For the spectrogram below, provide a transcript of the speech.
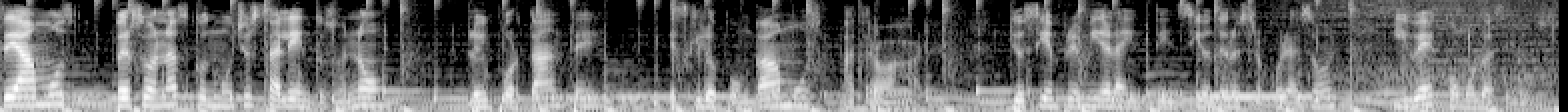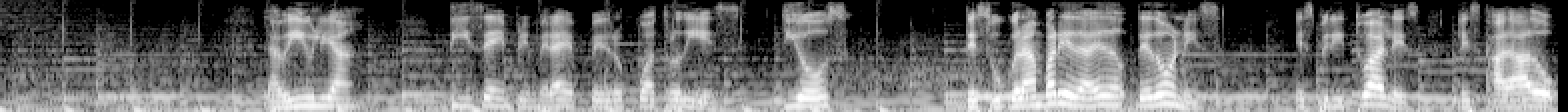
Seamos personas con muchos talentos o no, lo importante es que lo pongamos a trabajar. Dios siempre mira la intención de nuestro corazón y ve cómo lo hacemos. La Biblia dice en 1 de Pedro 4:10, Dios, de su gran variedad de dones espirituales, les ha dado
